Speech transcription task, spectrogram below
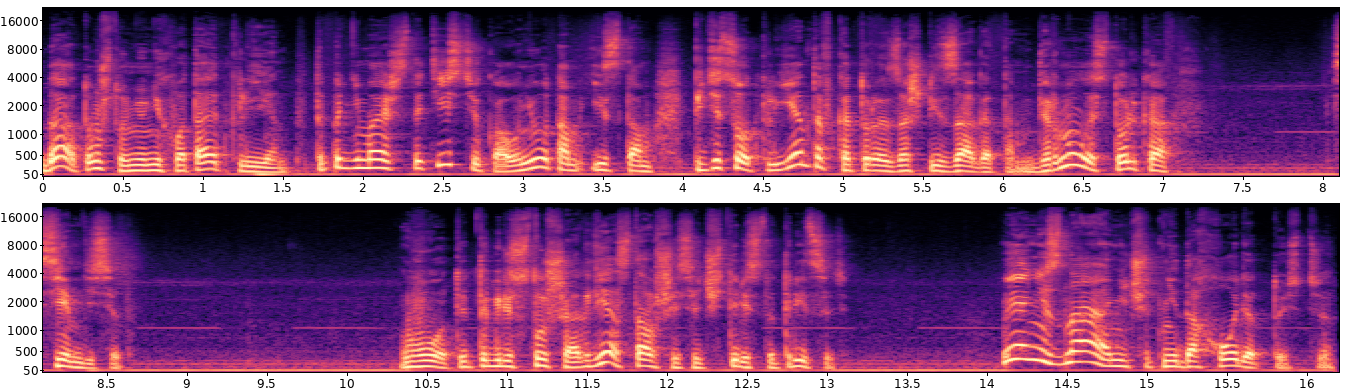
да, о том, что у него не хватает клиентов. Ты поднимаешь статистику, а у него там из там 500 клиентов, которые зашли за год, там вернулось только 70. Вот, и ты говоришь, слушай, а где оставшиеся 430? Ну, я не знаю, они что-то не доходят. То есть, э,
